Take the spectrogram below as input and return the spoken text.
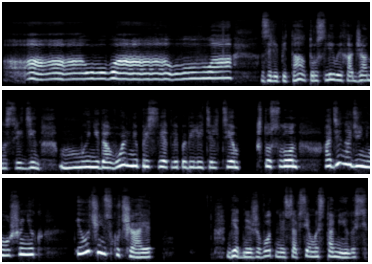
— залепетал трусливый Хаджана Средин. — Мы недовольны, пресветлый повелитель, тем, что слон один-одинешенек и очень скучает. Бедное животное совсем истомилось,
